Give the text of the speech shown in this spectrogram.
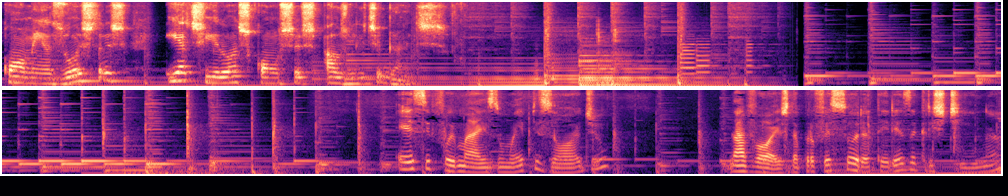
comem as ostras e atiram as conchas aos litigantes. Esse foi mais um episódio na voz da professora Tereza Cristina,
